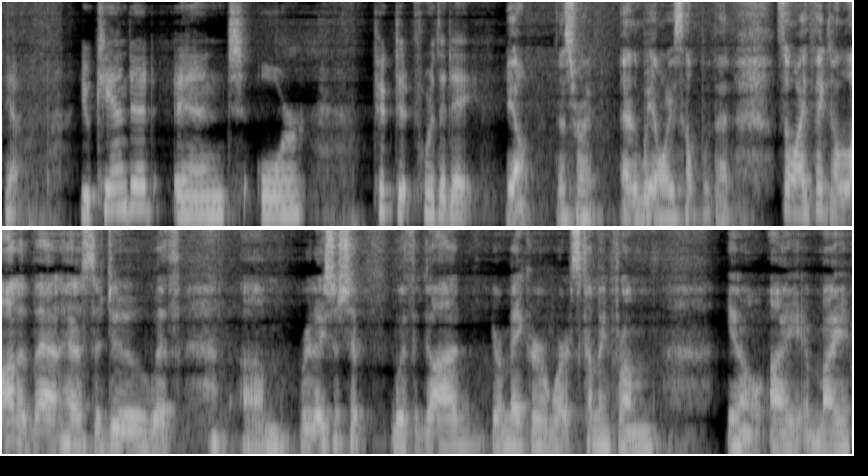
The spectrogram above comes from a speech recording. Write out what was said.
yeah. You canned it and or picked it for the day. Yeah, that's right. And we always help with that. So I think a lot of that has to do with um, relationship with God, your Maker, where it's coming from. You know, I my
